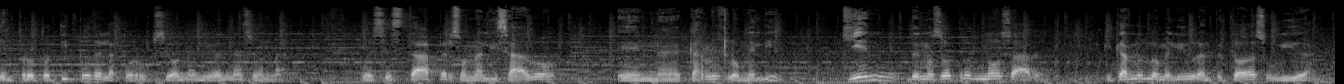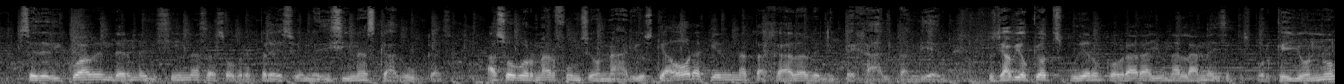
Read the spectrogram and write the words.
El prototipo de la corrupción a nivel nacional, pues está personalizado en eh, Carlos Lomelí. ¿Quién de nosotros no sabe que Carlos Lomelí durante toda su vida se dedicó a vender medicinas a sobreprecio, medicinas caducas, a sobornar funcionarios que ahora quieren una tajada del IPEJAL también. Pues ya vio que otros pudieron cobrar ahí una lana y dice, pues ¿por qué yo no?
